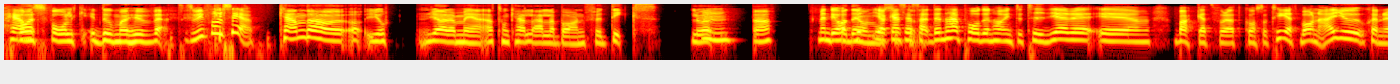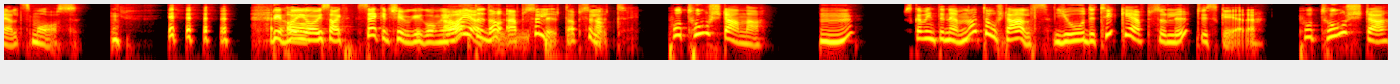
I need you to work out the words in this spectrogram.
Hems folk är dumma i huvudet. Så vi får väl se. Kan det ha gjort, göra med att hon kallar alla barn för Dicks? Mm. Ja. Men det, Ja, det jag kan säga så här, den här podden har inte tidigare eh, backat för att konstatera att barn är ju generellt småas. Det har Ja. jag ju sagt säkert 20 gånger. Ja, ja inte- då, absolut, absolut. På torsdag, Anna, Mm. ska vi inte nämna torsdag alls? Jo, det tycker jag absolut vi ska göra. På torsdag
